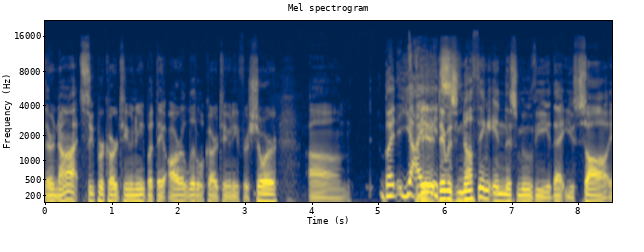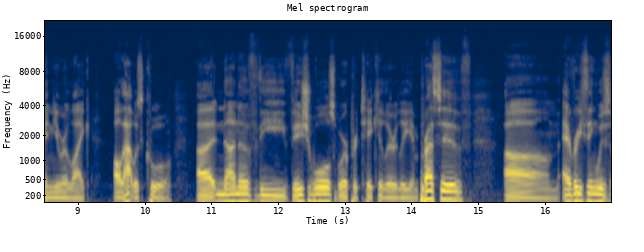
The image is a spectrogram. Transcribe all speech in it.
They're not super cartoony, but they are a little cartoony for sure. Um, but yeah, I, there, there was nothing in this movie that you saw and you were like, "Oh, that was cool." Uh, none of the visuals were particularly impressive. Um, everything was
